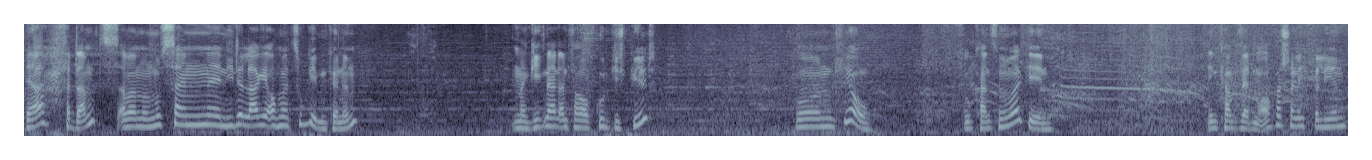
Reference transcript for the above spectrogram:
Ja, verdammt, aber man muss seine Niederlage auch mal zugeben können. Mein Gegner hat einfach auch gut gespielt. Und jo, so kann es nun mal gehen. Den Kampf werden wir auch wahrscheinlich verlieren.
